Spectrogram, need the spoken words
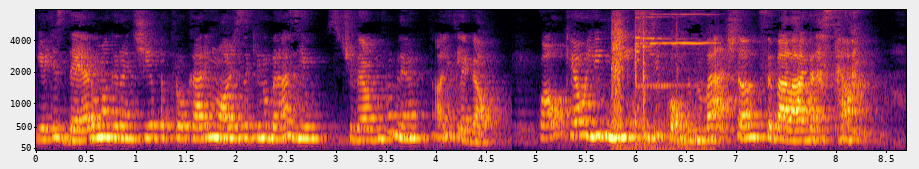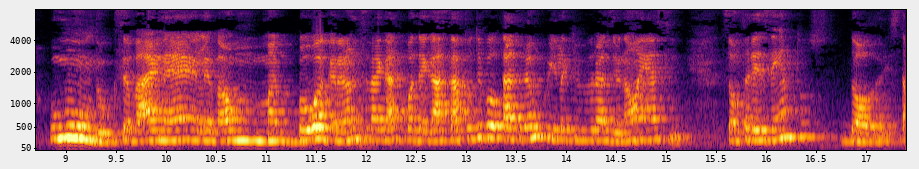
e eles deram uma garantia para trocar em lojas aqui no Brasil, se tiver algum problema. Olha que legal. Qual que é o limite de compras? Não vai achando que você vai lá gastar o mundo, que você vai, né, levar uma boa grana, você vai poder gastar tudo e voltar tranquilo aqui no Brasil. Não é assim. São 300 dólares, tá?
